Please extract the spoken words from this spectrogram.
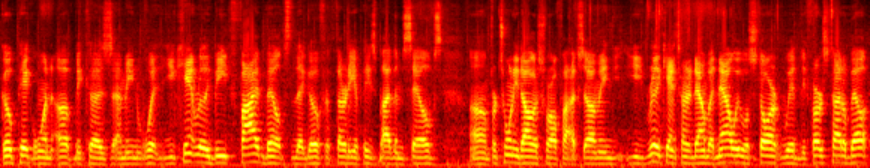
go pick one up because I mean, what you can't really beat five belts that go for 30 a piece by themselves. Um, for $20 for all five. So, I mean, you really can't turn it down. But now we will start with the first title belt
